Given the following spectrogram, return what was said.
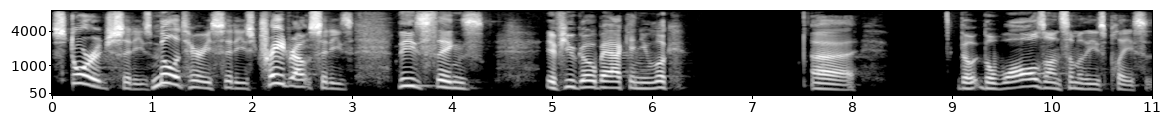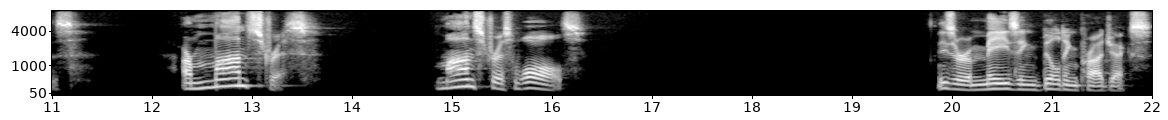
storage cities, military cities, trade route cities. These things, if you go back and you look, uh, the, the walls on some of these places are monstrous. Monstrous walls. These are amazing building projects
